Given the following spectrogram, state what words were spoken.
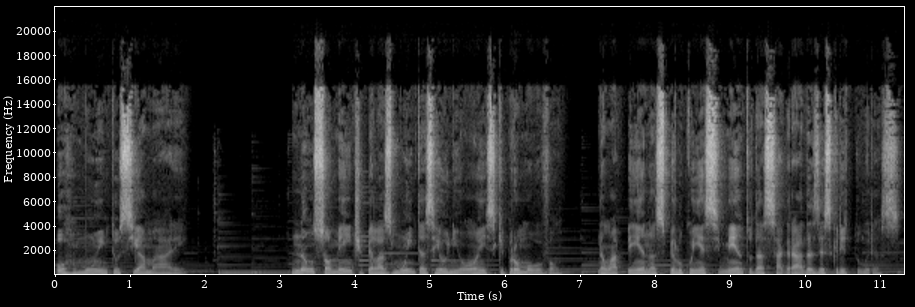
Por Muitos Se Amarem não somente pelas muitas reuniões que promovam, não apenas pelo conhecimento das Sagradas Escrituras,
